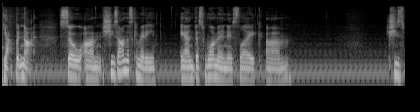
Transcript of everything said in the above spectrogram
yeah, but not. So um, she's on this committee, and this woman is like, um, she's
